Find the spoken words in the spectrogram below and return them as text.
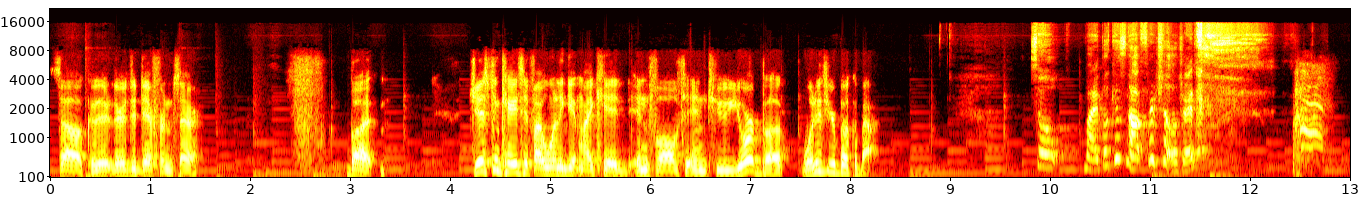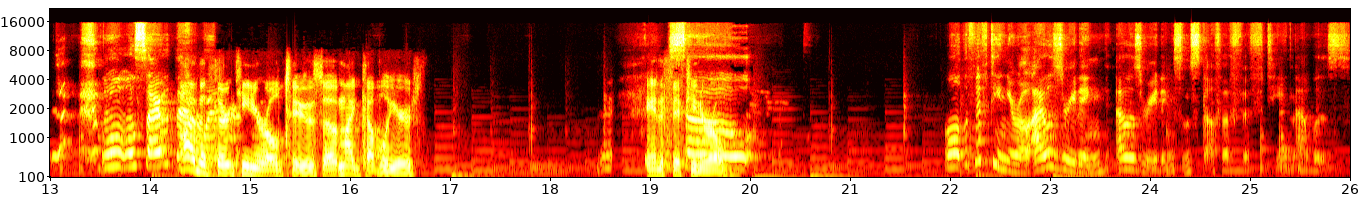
So, because there, there's a difference there. But just in case if I want to get my kid involved into your book, what is your book about? So my book is not for children. we'll, we'll start with that. I have a 13 year old too, so it might couple years. And a 15 year old. So- well, the 15 year old, I was reading, I was reading some stuff at 15 that was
